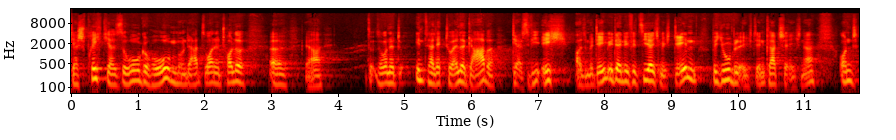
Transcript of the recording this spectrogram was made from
der spricht ja so gehoben und er hat so eine tolle, äh, ja, so eine intellektuelle Gabe. Der ist wie ich, also mit dem identifiziere ich mich, den bejubel ich, den klatsche ich. Ne? Und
